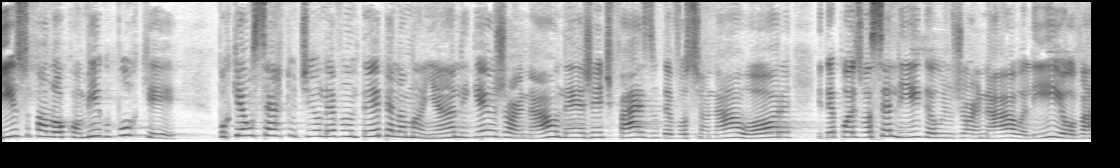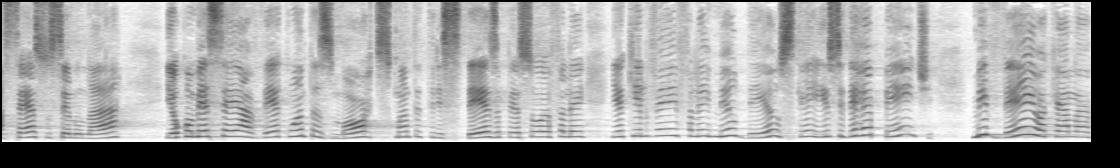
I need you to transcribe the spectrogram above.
E isso falou comigo por quê? Porque um certo dia eu levantei pela manhã, liguei o jornal, né? A gente faz o devocional, ora, e depois você liga o jornal ali, ou acessa o celular. E eu comecei a ver quantas mortes, quanta tristeza, pessoa, eu falei, e aquilo veio, eu falei, meu Deus, que isso? E de repente, me veio aquela,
